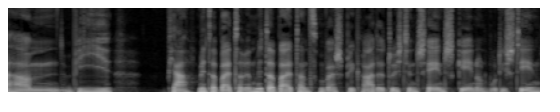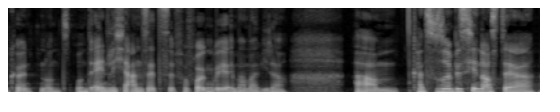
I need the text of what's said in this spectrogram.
ähm, wie ja, Mitarbeiterinnen und Mitarbeitern zum Beispiel gerade durch den Change gehen und wo die stehen könnten und, und ähnliche Ansätze verfolgen wir ja immer mal wieder. Ähm, kannst du so ein bisschen aus der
